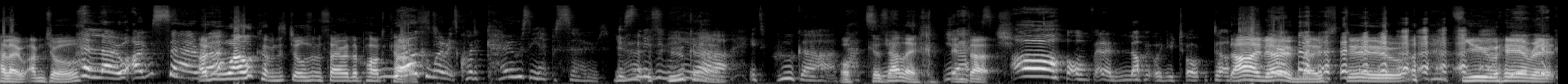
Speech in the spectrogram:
Hello, I'm Jules. Hello, I'm Sarah. And welcome to Jules and Sarah the podcast. Welcome, where it's quite a cosy episode. Yeah, isn't it in here? It's hygge. Or that's it. gezellig in Yes. Dutch. Oh, but I love it when you talk Dutch. I know, most do. Few hear it.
